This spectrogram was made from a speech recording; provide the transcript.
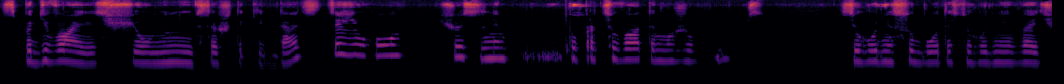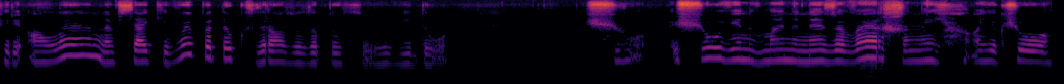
Сподіваюсь, що мені все ж таки вдасться його щось з ним попрацювати, може, сьогодні субота, сьогодні ввечері, але на всякий випадок зразу записую відео, що, що він в мене не завершений, а якщо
